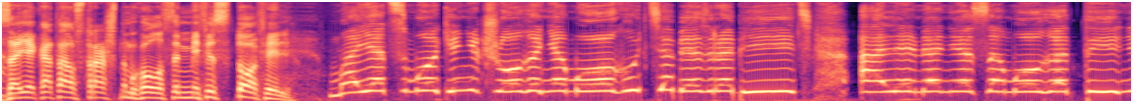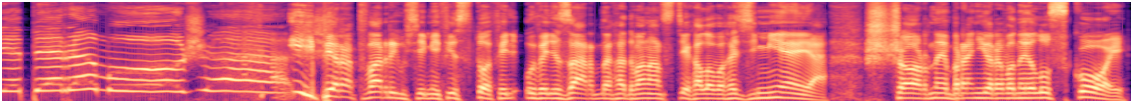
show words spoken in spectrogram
Заякатаў страшным голасам Мефістофель. Мае цмокі нічога не могуць цябе зрабіць, але мяне самога ты не пераможаш. І ператварыўся Мефістофель у велізарнага 12галовага змея з чорнай браніраванай луской,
